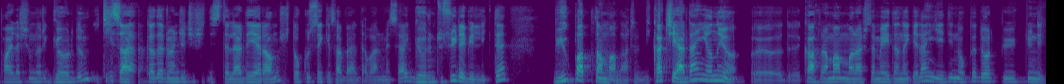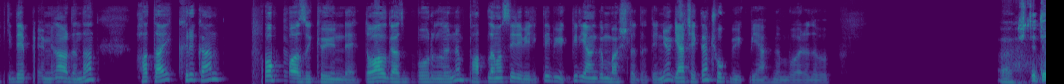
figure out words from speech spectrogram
paylaşımları gördüm. 2 saat kadar önce çeşitli sitelerde yer almış. 9-8 haberde var mesela. Görüntüsüyle birlikte büyük patlamalar birkaç yerden yanıyor. Ee, Kahramanmaraş'ta meydana gelen 7.4 büyüklüğündeki depremin ardından Hatay, Kırıkan, Topboğazı köyünde doğalgaz borularının patlaması ile birlikte büyük bir yangın başladı deniyor. Gerçekten çok büyük bir yangın bu arada bu. Oh. İşte de,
